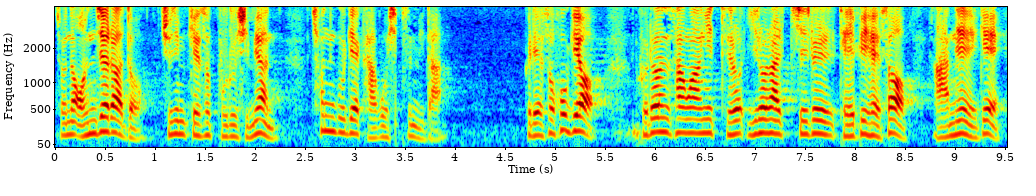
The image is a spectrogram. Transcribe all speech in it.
저는 언제라도 주님께서 부르시면 천국에 가고 싶습니다. 그래서 혹여 그런 상황이 들어, 일어날지를 대비해서 아내에게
